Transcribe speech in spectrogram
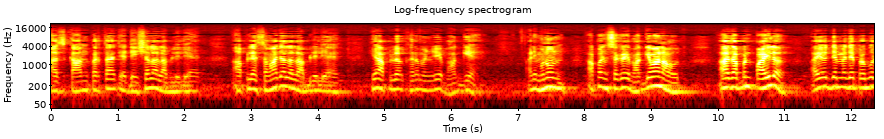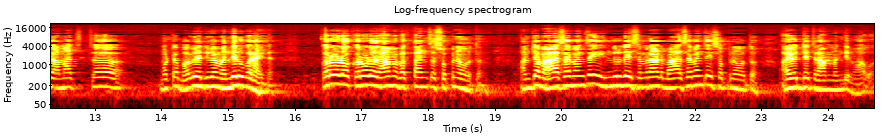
आज काम करतात या देशाला लाभलेली आहेत आपल्या समाजाला लाभलेली आहेत हे आपलं खरं म्हणजे भाग्य आहे. आणि म्हणून आपण सगळे भाग्यवान आहोत. आज आपण पाहिलं अयोध्येमध्ये प्रभू रामाचं मोठं भव्य दिव्य मंदिर उभं राहिलं. करोडो करोडो रामभक्तांचं स्वप्न होतं. आमच्या बाळासाहेबांचंही हिंदुहृदय सम्राट बाळासाहेबांचंही स्वप्न होतं. अयोध्येत राम मंदिर व्हावं.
